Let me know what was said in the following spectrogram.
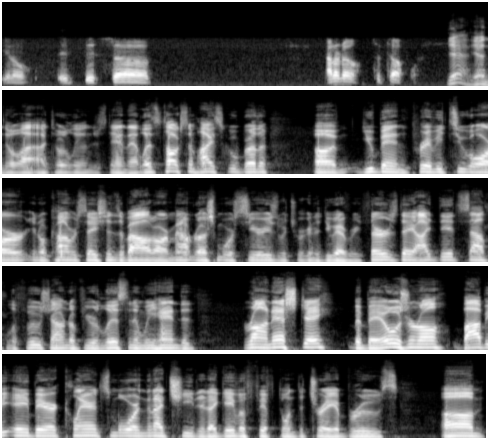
You know, it, it's uh, I don't know. It's a tough one. Yeah, yeah, no, I, I totally understand that. Let's talk some high school, brother. Uh, you've been privy to our, you know, conversations about our Mount Rushmore series, which we're going to do every Thursday. I did South Lafourche. I don't know if you're listening. We handed Ron Este, Bebe Ogeron, Bobby Abear, Clarence Moore, and then I cheated. I gave a fifth one to Treya Bruce. Um,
